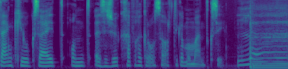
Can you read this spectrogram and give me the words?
«Thank you» gesagt. Und es war wirklich einfach ein grossartiger Moment. Gewesen.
